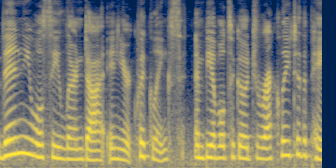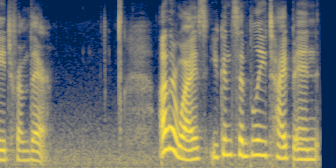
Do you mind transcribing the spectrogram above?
Then you will see Learn Dot in your quick links and be able to go directly to the page from there. Otherwise, you can simply type in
